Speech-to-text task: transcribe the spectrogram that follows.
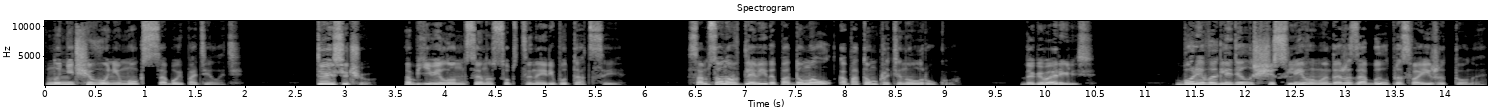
но ничего не мог с собой поделать. «Тысячу!» — объявил он цену собственной репутации. Самсонов для вида подумал, а потом протянул руку. «Договорились». Боря выглядел счастливым и даже забыл про свои жетоны.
